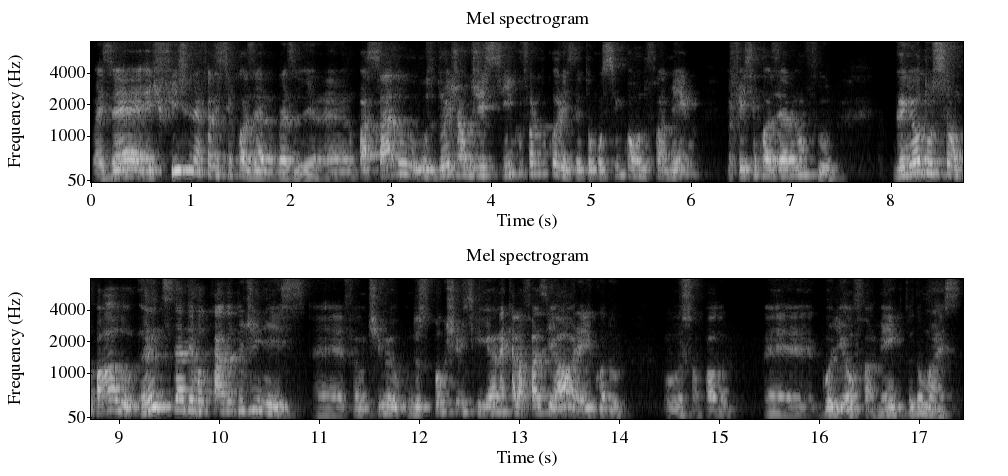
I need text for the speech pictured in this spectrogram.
mas é, é difícil né, fazer 5 a 0 no Brasileiro, né? Ano passado, os dois jogos de 5 foram do Corinthians, ele tomou 5 a 1 do Flamengo e fez 5 a 0 no Flu. Ganhou do São Paulo antes da derrocada do Diniz. É, foi um time, um dos poucos times que ganhou naquela fase áurea, ali, quando o São Paulo é, goleou o Flamengo e tudo mais.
